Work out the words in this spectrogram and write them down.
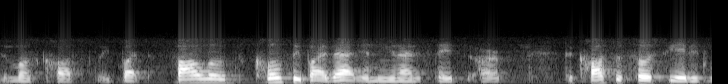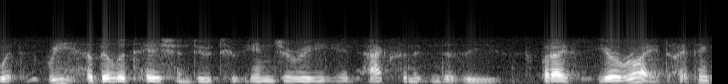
the most costly. But followed closely by that in the United States are the costs associated with rehabilitation due to injury and accident and disease. But I, you're right. I think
